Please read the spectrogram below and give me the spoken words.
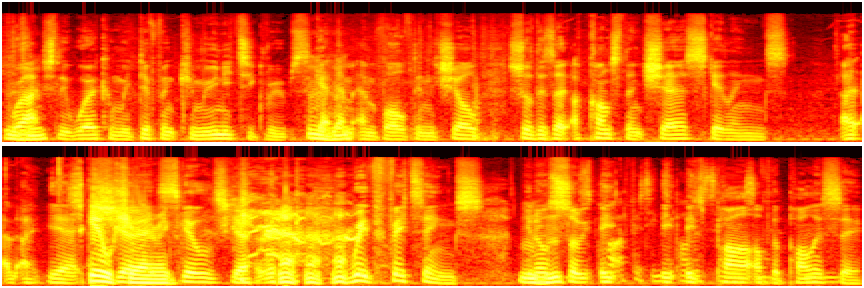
we're Mm-hmm. actually working with different community groups to get them involved in the show. So there's a, a constant share skillings. Uh, uh, yeah, Skill share- sharing. skill sharing with fittings. You know, so It's it, part of fittings it- it's part of the policy.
